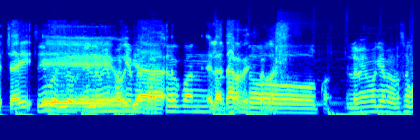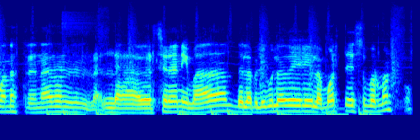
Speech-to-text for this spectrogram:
¿Cachai? Sí, pues, lo- es lo Eh, mismo hoy que me día- pasó cuando, en la tarde, cuando- cu- lo mismo que me pasó cuando estrenaron la, la versión animada de la película de la muerte de Superman. po.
